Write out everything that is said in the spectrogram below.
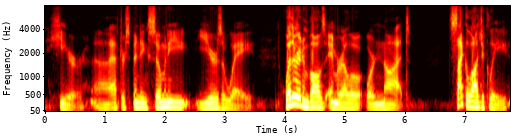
here uh, after spending so many years away. Whether it involves Amarillo or not, psychologically,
